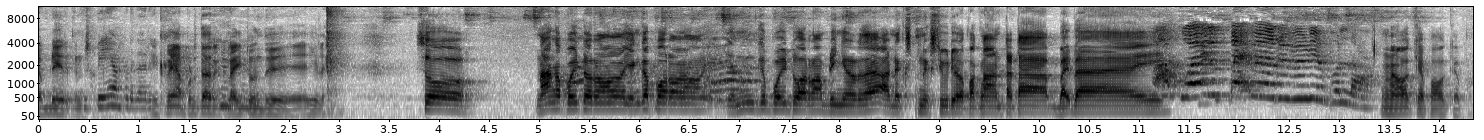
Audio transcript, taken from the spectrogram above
எப்படி இருக்குன்னு சொல்லு. இப்பயும் அப்படிதான் இருக்கு. இப்போயும் அப்படி தான் இருக்குது லைட் வந்து எரியல. ஸோ நாங்கள் போயிட்டு வரோம். எங்கே போகிறோம் எங்கே போயிட்டு வரோம் அப்படிங்கிறத நெக்ஸ்ட் நெக்ஸ்ட் வீடியோவில் பார்க்கலாம். டாட்டா பை போய் ஆ ஓகேப்பா ஓகேப்பா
